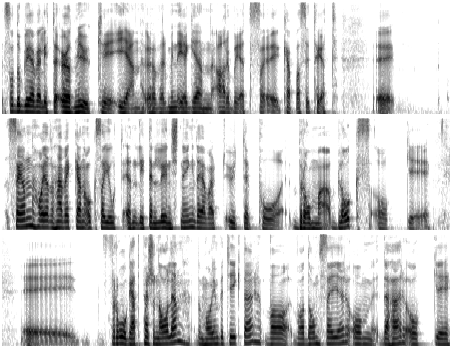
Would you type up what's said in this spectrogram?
Så då blev jag lite ödmjuk igen över min egen arbetskapacitet sen har jag den här veckan också gjort en liten lynchning där jag varit ute på Bromma Blocks och eh, eh, frågat personalen, de har ju en butik där, vad, vad de säger om det här. Och eh, eh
